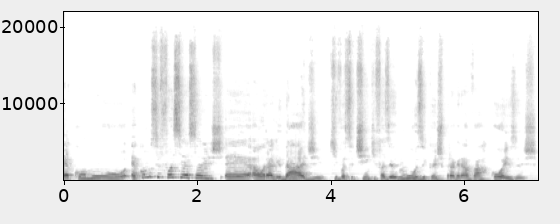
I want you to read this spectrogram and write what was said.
é como é como se fosse essas é, a oralidade que você tinha que fazer músicas para gravar coisas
